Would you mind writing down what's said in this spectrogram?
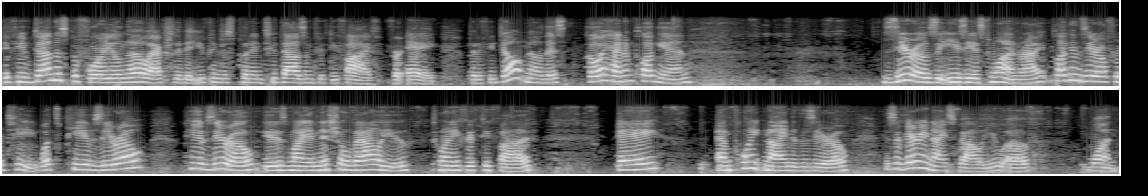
if you've done this before, you'll know actually that you can just put in 2055 for a. But if you don't know this, go ahead and plug in. Zero is the easiest one, right? Plug in zero for t. What's p of zero? p of zero is my initial value, 2055. a and 0.9 to the zero is a very nice value of 1.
